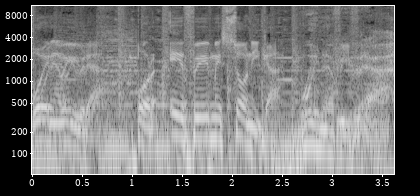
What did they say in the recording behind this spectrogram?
Buena vibra. Por FM Sónica. Buena vibra.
